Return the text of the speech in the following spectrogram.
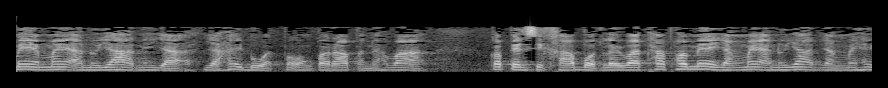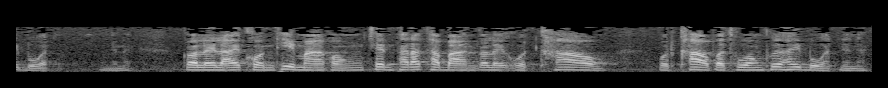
แม่ไม่อนุญาตนี่อย่าอย่าให้บวชพระองค์ก็รับนะว่า ก็เป็นสิกขาบทเลยว่าถ้าพ่อแม่ยังไม่อนุญาตยังไม่ให้บวชนะก็หลาย ๆ คนที่มาของเช่น พระรัฐบาลก็เลยอดข้าวอดข้าวประท้วงเพื่อให้บวชเนี่ยนะ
